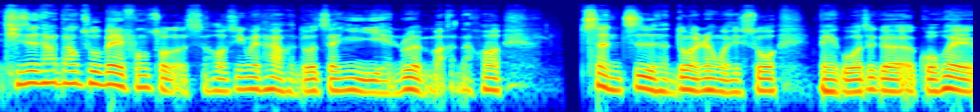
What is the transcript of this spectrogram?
其实他当初被封锁的时候，是因为他有很多争议言论嘛，然后甚至很多人认为说，美国这个国会。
